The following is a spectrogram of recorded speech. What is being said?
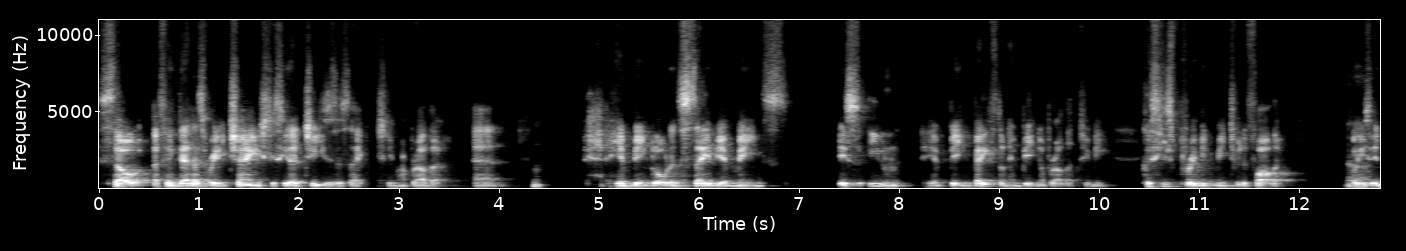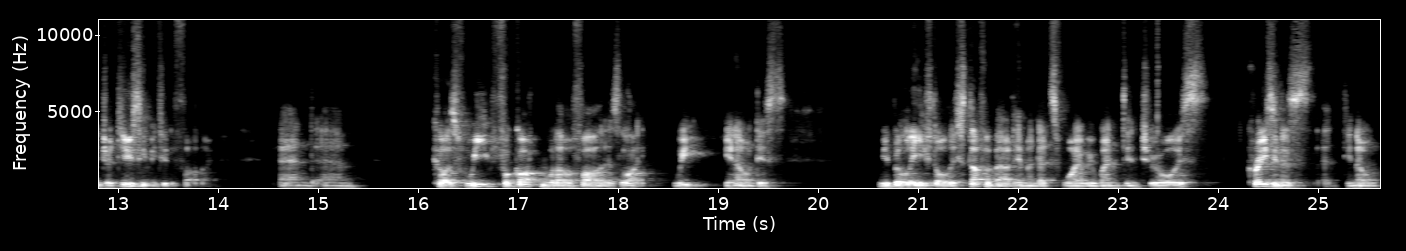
so I think that has really changed to see that Jesus is actually my brother. And hmm. him being Lord and Savior means is even him being based on him being a brother to me because he's bringing me to the Father, yeah. or he's introducing me to the Father, and because um, we've forgotten what our Father is like, we you know this we believed all this stuff about him, and that's why we went into all this craziness, you know,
